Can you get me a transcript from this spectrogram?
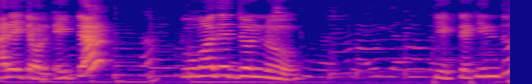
আর এইটা বলো, এইটা তোমাদের জন্য। কেকটা কিন্তু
